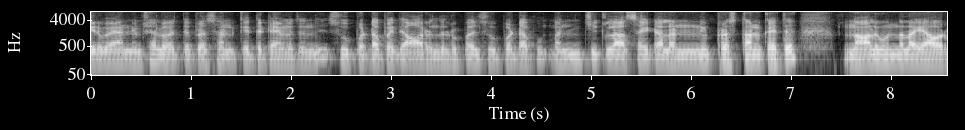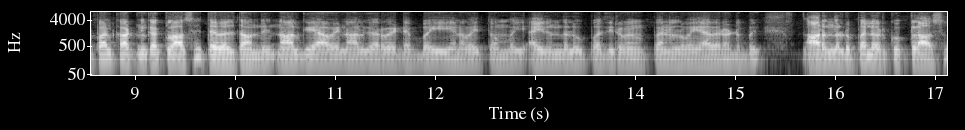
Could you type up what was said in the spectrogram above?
ఇరవై ఆరు నిమిషాలు అయితే ప్రస్తుతానికి అయితే టైం అవుతుంది. సూపర్ టాప్ అయితే ఆరు వందల రూపాయలు సూపర్ టాప్ మంచి క్లాస్ ఐటాలన్నీ ప్రస్తుతానికి అయితే నాలుగు వందల యాభై రూపాయలు కాటనిక క్లాస్ అయితే వెళ్తా ఉంది నాలుగు యాభై నాలుగు అరవై డెబ్బై ఎనభై తొంభై ఐదు వందలు పది ఇరవై ముప్పై నలభై యాభై రెండు డెబ్బై ఆరు వందల రూపాయల వరకు క్లాసు.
